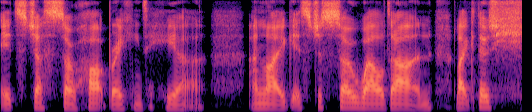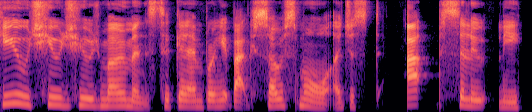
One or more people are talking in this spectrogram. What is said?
it's just so heartbreaking to hear and like it's just so well done. Like those huge huge huge moments to get and bring it back so small are just absolutely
